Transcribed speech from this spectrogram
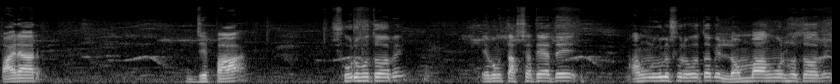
পায়রার যে পা, সরু হতে হবে এবং তার সাথে সাথে আঙুলগুলো সরু হতে হবে, লম্বা আঙুল হতে হবে।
